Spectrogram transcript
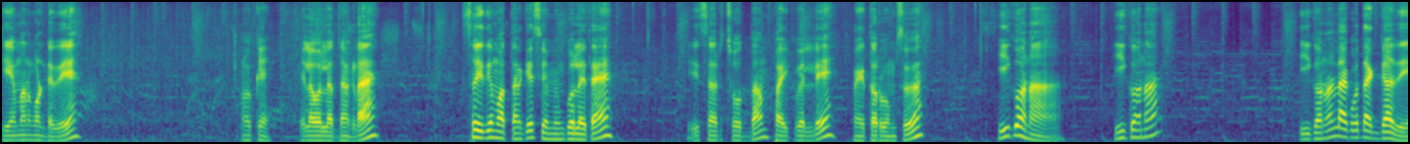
గేమ్ అనుకుంటుంది. ఓకే ఇలా వదిలేద్దాం ఇక్కడ. సో ఇది మొత్తానికి స్విమ్మింగ్ పూల్ అయితే. ఈసారి చూద్దాం పైకి వెళ్ళి మిగతా రూమ్స్. ఈగోనా ఈగోనా ఈగోనా లేకపోతే ఎగ్ అది?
